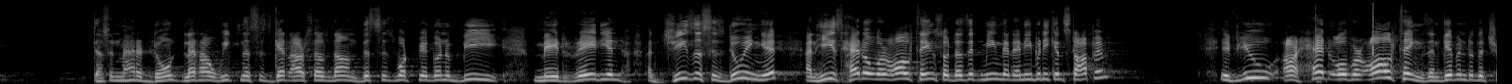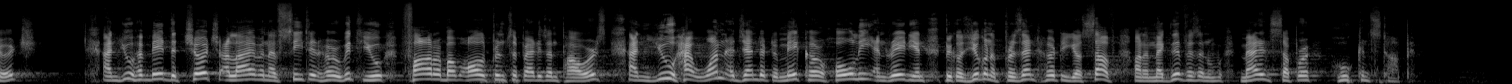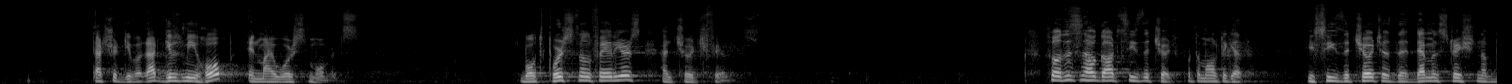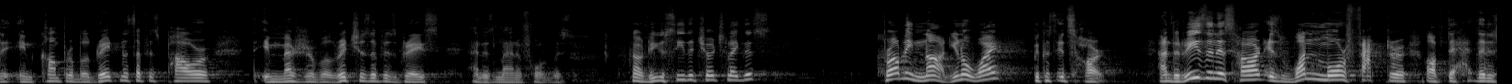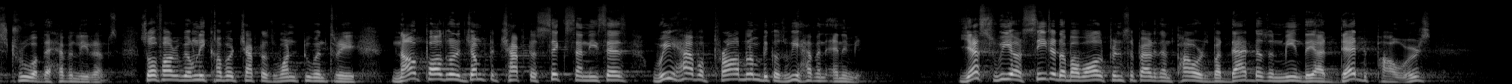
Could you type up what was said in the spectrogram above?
Doesn't matter. Don't let our weaknesses get ourselves down. This is what we're going to be made radiant. And Jesus is doing it, and He's head over all things. So, does it mean that anybody can stop Him? If you are head over all things and given to the church, and you have made the church alive and have seated her with you far above all principalities and powers, and you have one agenda to make her holy and radiant because you're going to present her to yourself on a magnificent marriage supper, who can stop him? That should give that gives me hope in my worst moments. Both personal failures and church failures. So, this is how God sees the church. Put them all together. He sees the church as the demonstration of the incomparable greatness of His power, the immeasurable riches of His grace, and His manifold wisdom. Now, do you see the church like this? Probably not. You know why? Because it's hard. And the reason it's hard is one more factor of the, that is true of the heavenly realms. So far, we only covered chapters 1, 2, and 3. Now, Paul's going to jump to chapter 6, and he says, We have a problem because we have an enemy. Yes, we are seated above all principalities and powers, but that doesn't mean they are dead powers.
